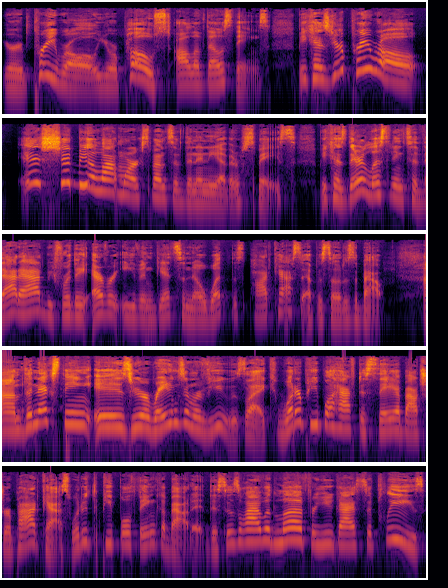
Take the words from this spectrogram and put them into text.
your pre roll, your post, all of those things. Because your pre roll it should be a lot more expensive than any other space because they're listening to that ad before they ever even get to know what this podcast episode is about. Um, the next thing is your ratings and reviews. Like, what do people have to say about your podcast? What do the people think about it? This is why I would love for you guys to please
